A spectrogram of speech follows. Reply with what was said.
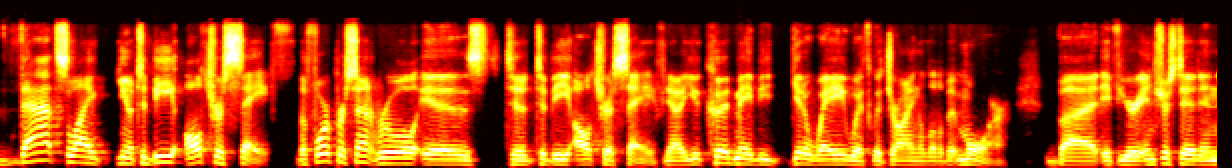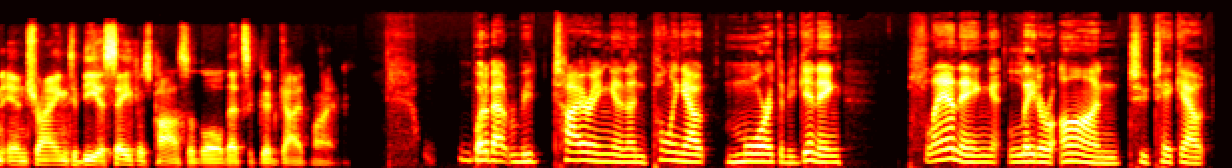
that's like, you know, to be ultra safe. The 4% rule is to, to be ultra safe. You know, you could maybe get away with withdrawing a little bit more. But if you're interested in, in trying to be as safe as possible, that's a good guideline. What about retiring and then pulling out more at the beginning, planning later on to take out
